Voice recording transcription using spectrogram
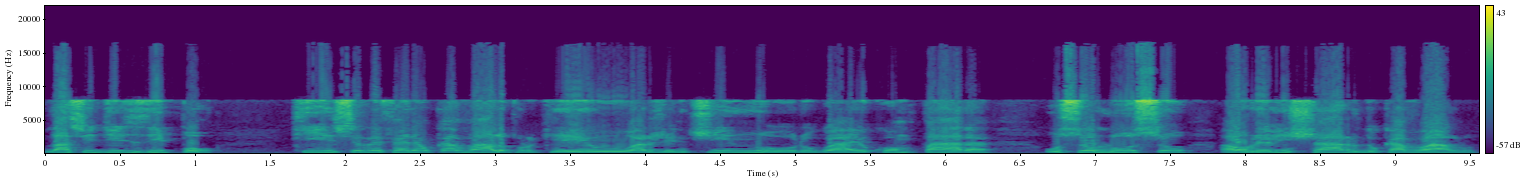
lá se diz hipo, que se refere ao cavalo, porque o argentino, o uruguaio compara o soluço ao relinchar do cavalo.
